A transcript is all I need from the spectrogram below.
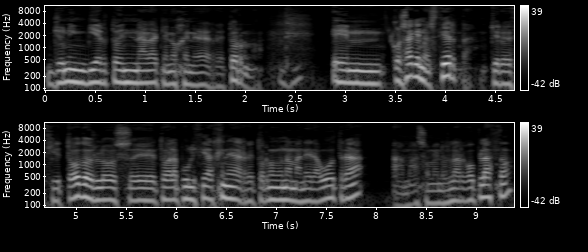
yo no invierto en nada que no genere retorno. Em, cosa que no es cierta. Quiero decir, todos los, eh, toda la publicidad genera retorno de una manera u otra a más o menos largo plazo,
